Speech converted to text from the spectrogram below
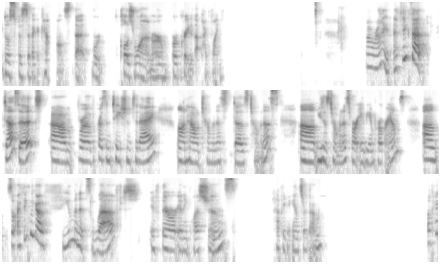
those specific accounts that were closed won or or created that pipeline. All right i think that does it um, for the presentation today on how Terminus does Terminus, um, uses Terminus for our ABM programs. Um, so I think we got a few minutes left. If there are any questions, happy to answer them. Okay,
